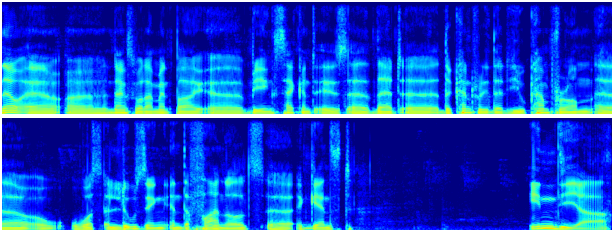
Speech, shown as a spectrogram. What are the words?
No, uh, uh, thanks. What I meant by uh, being second is uh, that uh, the country that you come from uh, was losing in the finals against India.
